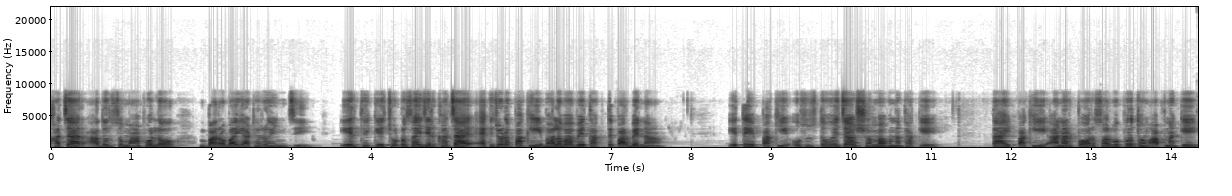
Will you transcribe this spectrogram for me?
খাঁচার আদর্শ মাপ হলো বারো বাই আঠারো ইঞ্চি। এর থেকে ছোট সাইজের খাঁচায় একজোড়া পাখি ভালোভাবে থাকতে পারবে না। এতে পাখি অসুস্থ হয়ে যাওয়ার সম্ভাবনা থাকে। তাই পাখি আনার পর সর্বপ্রথম আপনাকে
